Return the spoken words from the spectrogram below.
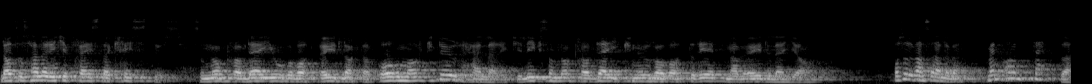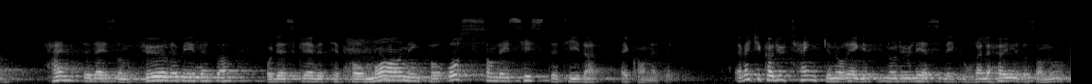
La oss heller ikke freiste Kristus, som noen av de gjorde ble ødelagt av ormer. Knurr heller ikke, liksom noen av de knurra og ble drept av ødeleggeren. Og så vers 11. Men alt dette hendte de som førebilder og det er skrevet til formaning for oss som de siste tider er kommet til. Jeg vet ikke hva du tenker når, jeg, når du leser slike ord, eller hører sånne ord.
